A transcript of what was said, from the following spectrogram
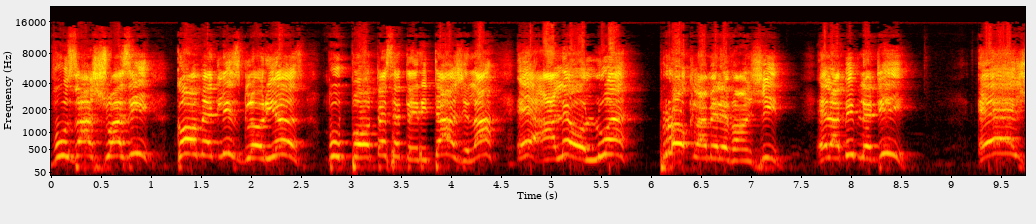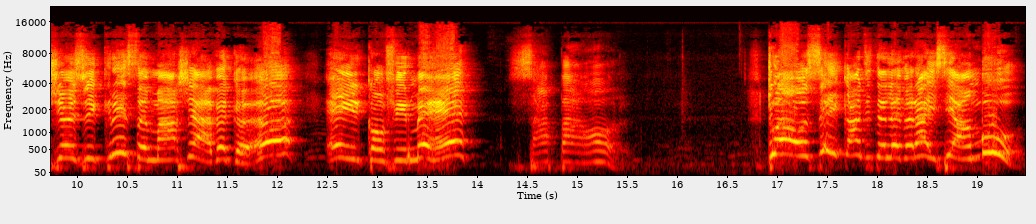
vous a choisi comme église glorieuse pour porter cet héritage-là et aller au loin proclamer l'évangile. Et la Bible dit, et Jésus-Christ marchait avec eux et il confirmait sa parole. Toi aussi, quand tu te lèveras ici à Hambourg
